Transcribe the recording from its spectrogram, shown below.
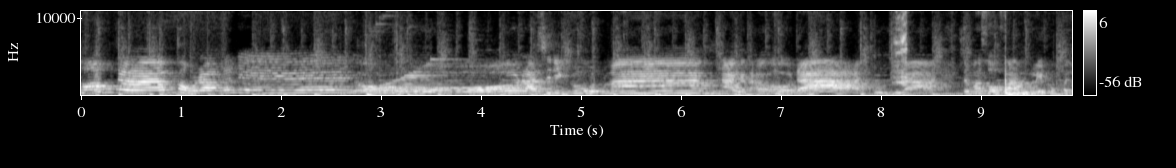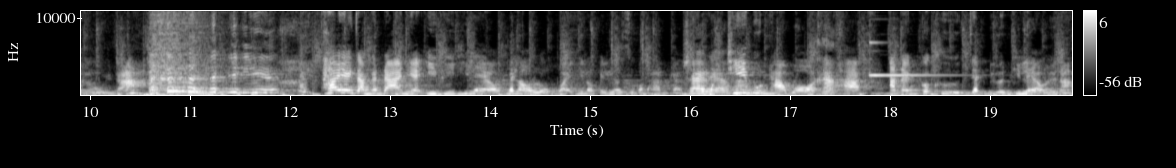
ห้องน้ำของเรา ถ้ายังจำกันได้เนี่ย EP ที่แล้วที่เราลงไว้ที่เราไปเลือกสุขภัณฑ์กันใช่แล้วที่บุญถาวรนะคะ อันนั้นก็คือ 7 เดือนที่แล้วเลยนะ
